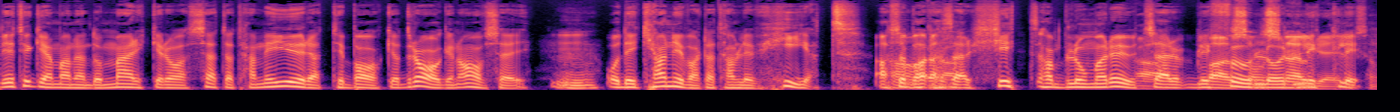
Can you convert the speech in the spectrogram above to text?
det tycker jag man ändå märker och har sett att han är ju rätt tillbakadragen av sig. Mm. Och det kan ju varit att han blev het. Alltså Ja, bara ja. så här, shit, han blommar ut, Ja, så här, blir full och grej, lycklig. liksom.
